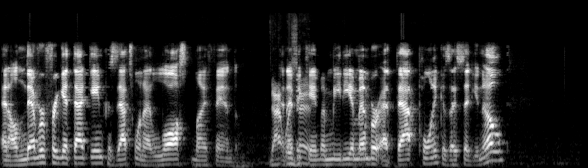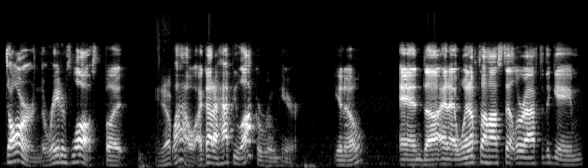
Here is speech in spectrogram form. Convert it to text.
And I'll never forget that game because that's when I lost my fandom, that and I was it. became a media member at that point because I said, you know, darn, the Raiders lost, but Yep. wow, I got a happy locker room here, you know? And uh, and I went up to Hostetler after the game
